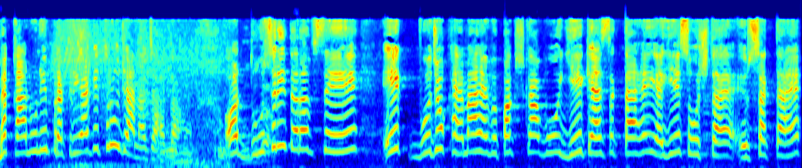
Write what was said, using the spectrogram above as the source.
मैं कानूनी प्रक्रिया के थ्रू जाना चाहता हूँ। और दूसरी तरफ़ से एक वो जो खेमा है विपक्ष का, वो ये कह सकता है या ये सोचता है, सकता है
